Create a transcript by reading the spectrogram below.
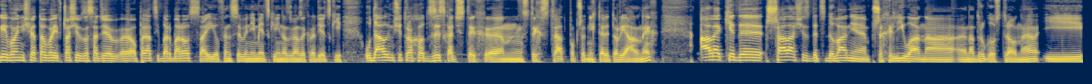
II wojny światowej, w czasie w zasadzie e, operacji Barbarossa i ofensywy niemieckiej na Związek Radziecki, udało im się trochę odzyskać z tych, z tych strat poprzednich terytorialnych, ale kiedy szala się zdecydowanie przechyliła na, na drugą stronę i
